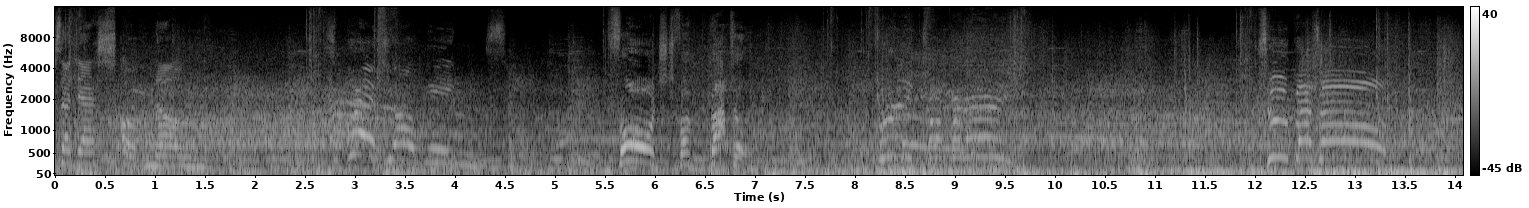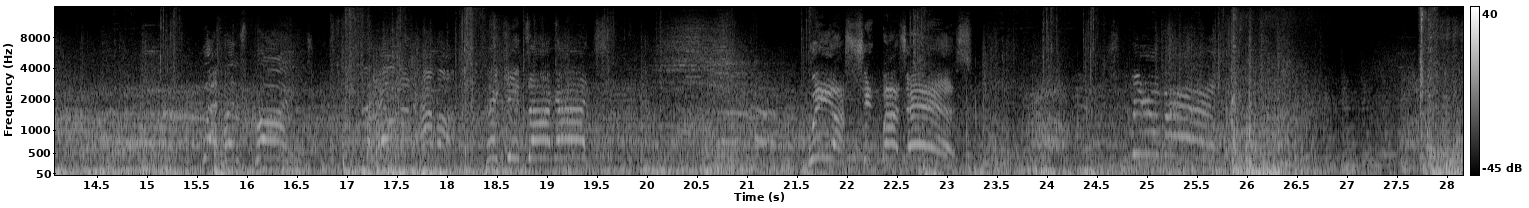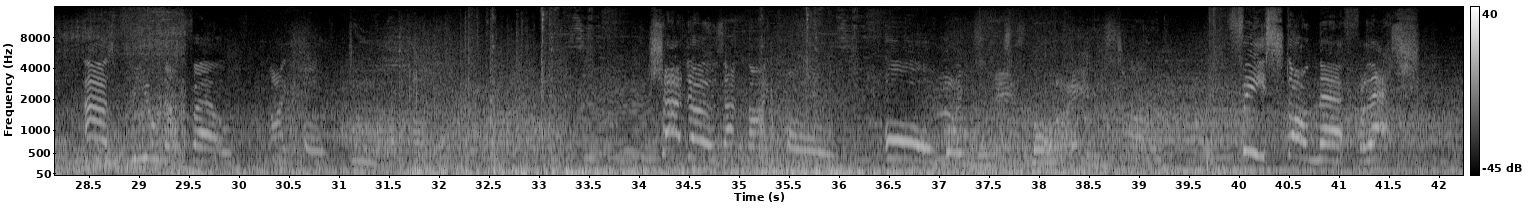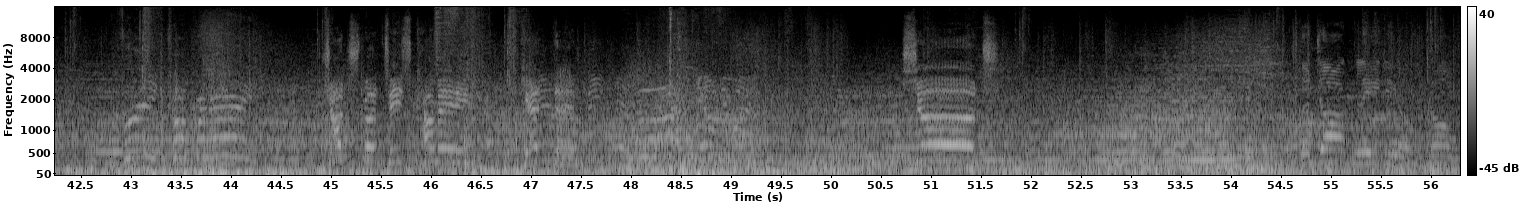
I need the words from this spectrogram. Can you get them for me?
Wizardess of Nuln. Spread your wings! Forged for battle! Free company! To battle! Weapons primed! The Helmet Hammer! Pick your targets! We are Sigmar's heirs! Judgment is coming! Get them! Charge! The Dark Lady of Nuln.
